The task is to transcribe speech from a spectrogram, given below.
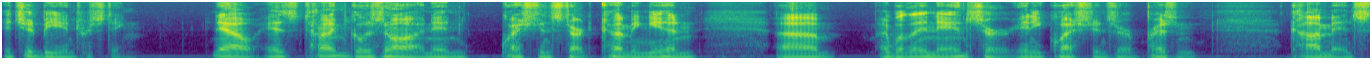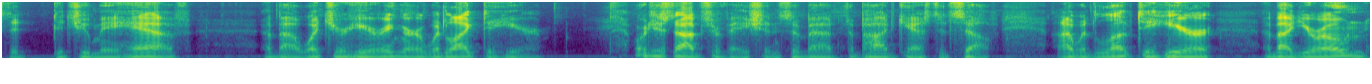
it should be interesting. Now, as time goes on and questions start coming in, um, I will then answer any questions or present comments that, that you may have about what you're hearing or would like to hear, or just observations about the podcast itself. I would love to hear about your own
